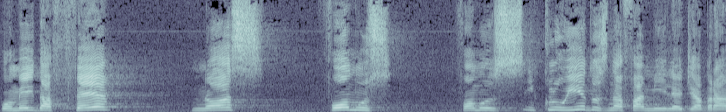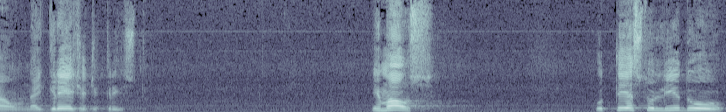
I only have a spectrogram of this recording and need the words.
Por meio da fé, nós fomos, fomos incluídos na família de Abraão, na igreja de Cristo. Irmãos, o texto lido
